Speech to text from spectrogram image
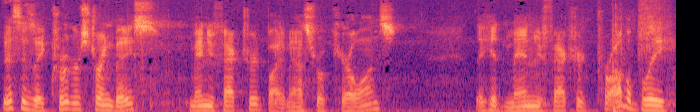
This is a Krueger string bass manufactured by Maas-Rowe Carillons. They had manufactured probably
